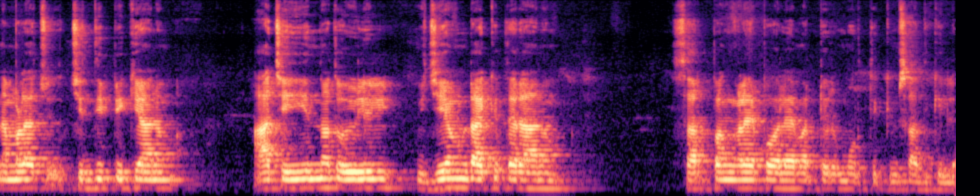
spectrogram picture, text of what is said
നമ്മളെ ചിന്തിപ്പിക്കാനും ആ ചെയ്യുന്ന തൊഴിലിൽ വിജയം ഉണ്ടാക്കി തരാനും സർപ്പങ്ങളെ പോലെ മറ്റൊരു മൂർത്തിക്കും സാധിക്കില്ല.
